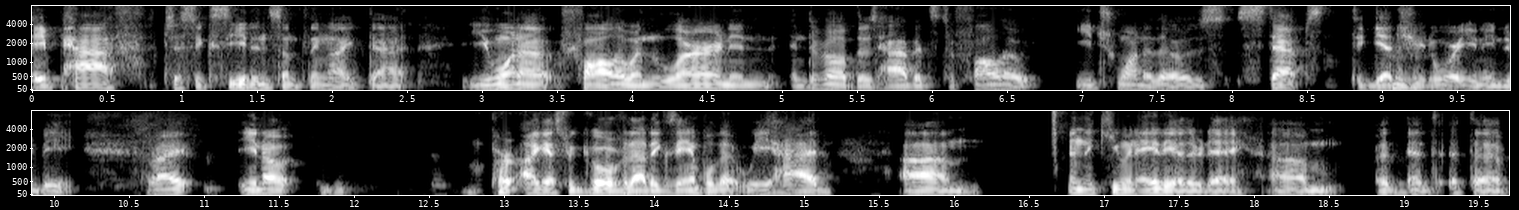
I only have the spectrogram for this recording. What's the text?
a path to succeed in something like that you want to follow and learn and, and develop those habits to follow each one of those steps to get mm-hmm. you to where you need to be right you know per, i guess we go over that example that we had um, in the q&a the other day um, at, at, the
